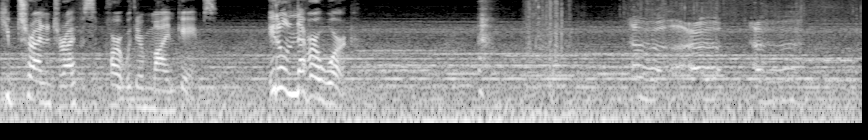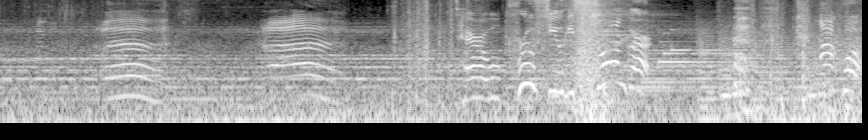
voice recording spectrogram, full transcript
Keep trying to drive us apart with your mind games. It'll never work. Terra will prove to you he's stronger! Aqua!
